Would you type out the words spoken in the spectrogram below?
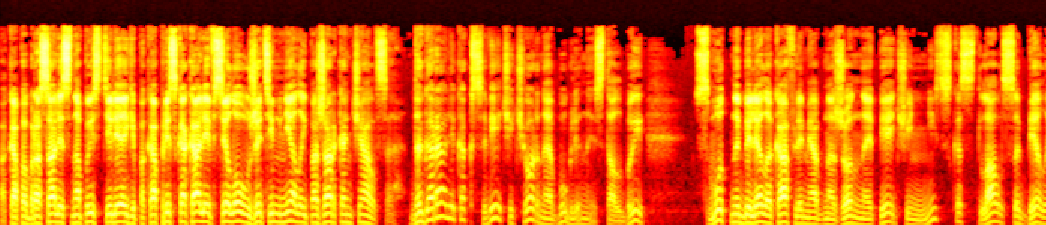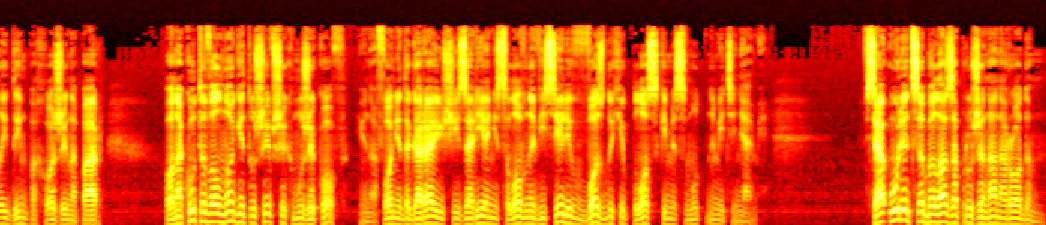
Пока побросали снопы с телеги, пока прискакали в село, уже темнело, и пожар кончался. Догорали, как свечи, черные обугленные столбы, Смутно белела кафлями обнаженная печь, и низко стлался белый дым, похожий на пар. Он окутывал ноги тушивших мужиков, и на фоне догорающей зари они словно висели в воздухе плоскими смутными тенями. Вся улица была запружена народом.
